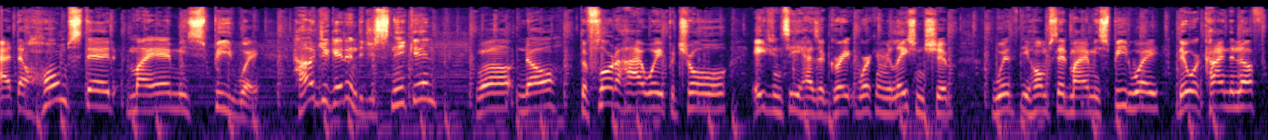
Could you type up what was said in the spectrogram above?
At the Homestead Miami Speedway. How'd you get in? Did you sneak in? Well, no. The Florida Highway Patrol Agency has a great working relationship with the Homestead Miami Speedway. They were kind enough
